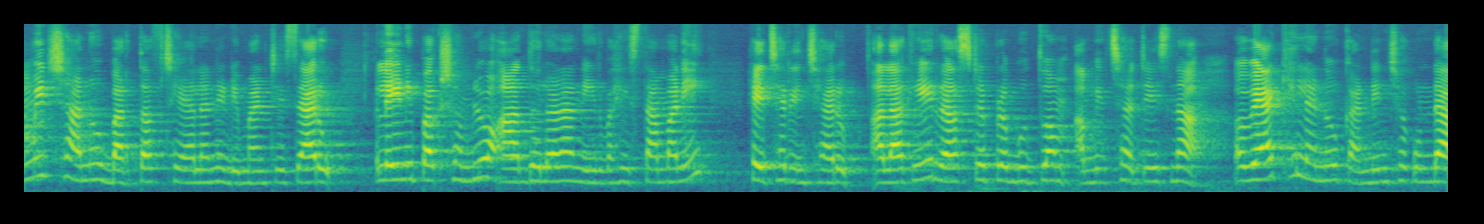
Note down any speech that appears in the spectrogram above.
అమిత్ షాను బర్తాఫ్ చేయాలని డిమాండ్ చేశారు. లేని పక్షంలో ఆందోళన నిర్వహిస్తామని హెచ్చరించారు. అలాగే రాష్ట్ర ప్రభుత్వం అమిత్ షా చేసిన వ్యాఖ్యలను ఖండించకుండా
